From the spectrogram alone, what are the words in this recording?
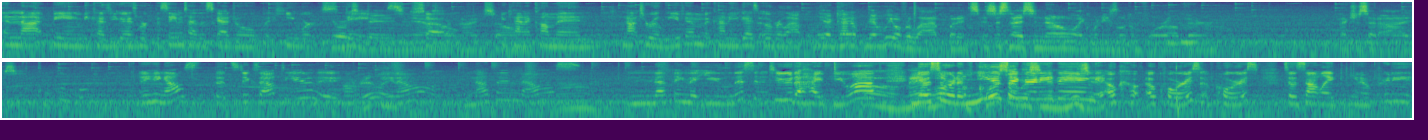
and that being because you guys work the same side of the schedule, but he works, He works days. the days, yeah, so, I nights, so- you kind of come in, not to relieve him, but kind of you guys overlap a little Yeah, bit. kind of. Yeah, we overlap, but it's it's just nice to know like what he's looking for out mm-hmm. there. An extra set of eyes. Anything else that sticks out to you? That, really. You know, nothing else. No. Nothing that you listen to to hype you up. Oh. No Well, sort of, of music or to anything. music. Of, co- of course, of course. So it's not like you know, pretty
